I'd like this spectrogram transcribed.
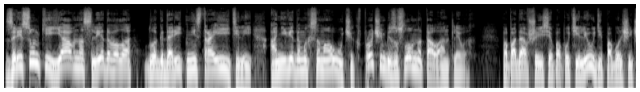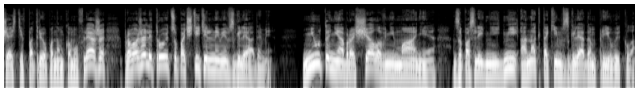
За рисунки явно следовало благодарить не строителей, а неведомых самоучек, впрочем, безусловно, талантливых. Попадавшиеся по пути люди, по большей части в потрепанном камуфляже, провожали троицу почтительными взглядами. Нюта не обращала внимания. За последние дни она к таким взглядам привыкла.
